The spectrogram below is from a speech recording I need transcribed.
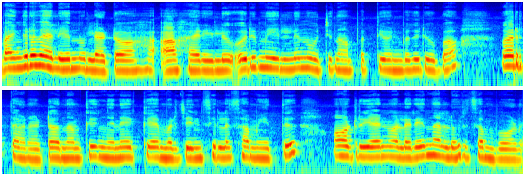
ഭയങ്കര വിലയൊന്നുമില്ല കേട്ടോ. ആഹാരിയിൽ ഒരു മീലിന് നൂറ്റി നാൽപ്പത്തി ഒൻപത് രൂപ വെറുത്താണ് കേട്ടോ. നമുക്ക് ഇങ്ങനെയൊക്കെ എമർജൻസി ഉള്ള സമയത്ത് ഓർഡർ ചെയ്യാൻ വളരെ നല്ലൊരു സംഭവമാണ്.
